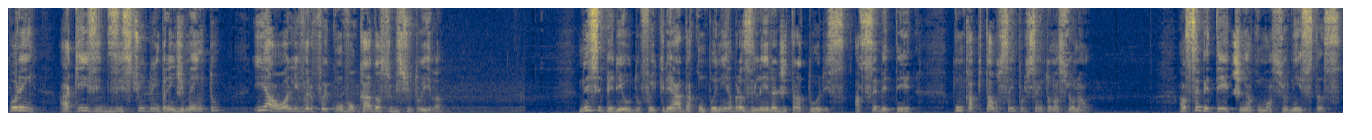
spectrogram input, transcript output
Porém, a Case desistiu do empreendimento e a Oliver foi convocada a substituí-la. Nesse período foi criada a Companhia Brasileira de Tratores, a CBT, com capital 100% nacional. A CBT tinha como acionistas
